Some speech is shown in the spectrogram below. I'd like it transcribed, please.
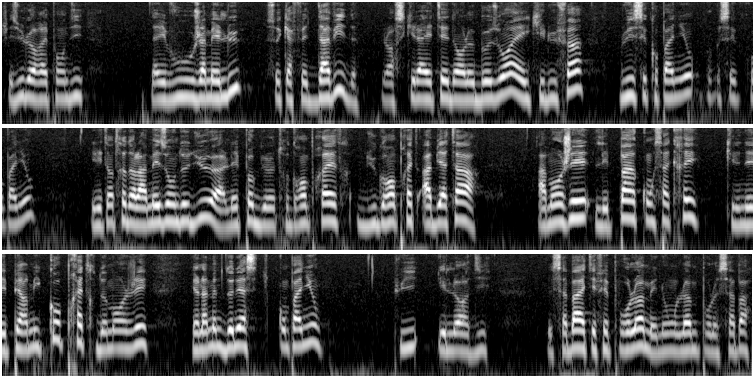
Jésus leur répondit N'avez-vous jamais lu ce qu'a fait David lorsqu'il a été dans le besoin et qu'il eut faim, lui et ses compagnons, ses compagnons? Il est entré dans la maison de Dieu à l'époque de notre grand prêtre, du grand prêtre Abiatar à manger les pains consacrés qu'il n'est permis qu'aux prêtres de manger, il en a même donné à ses compagnons. Puis il leur dit, le sabbat a été fait pour l'homme et non l'homme pour le sabbat,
